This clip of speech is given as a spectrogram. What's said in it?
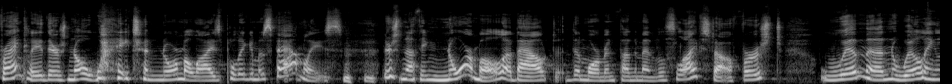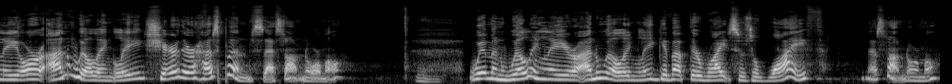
Frankly, there's no way to normalize polygamous families. there's nothing normal about the Mormon fundamentalist lifestyle. First, women willingly or unwillingly share their husbands. That's not normal. Hmm. Women willingly or unwillingly give up their rights as a wife. That's not normal.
